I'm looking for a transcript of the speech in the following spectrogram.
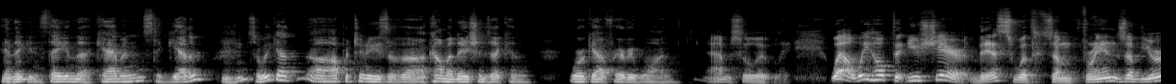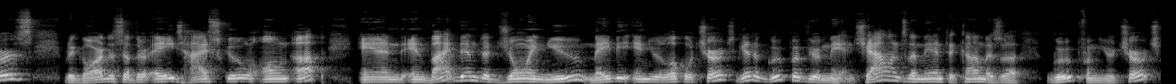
and mm-hmm. they can stay in the cabins together. Mm-hmm. So we got uh, opportunities of uh, accommodations that can work out for everyone. Absolutely. Well, we hope that you share this with some friends of yours, regardless of their age, high school on up, and invite them to join you, maybe in your local church. Get a group of your men. Challenge the men to come as a group from your church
